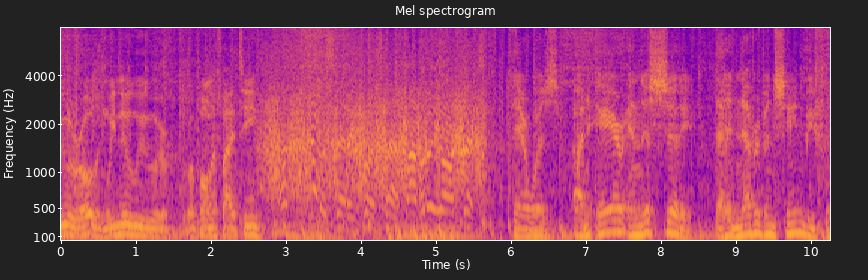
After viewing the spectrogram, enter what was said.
We were rolling. We knew we were a bona fide team. Devastating first half by the New York Knicks. There was an air in this city that had never been seen before.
